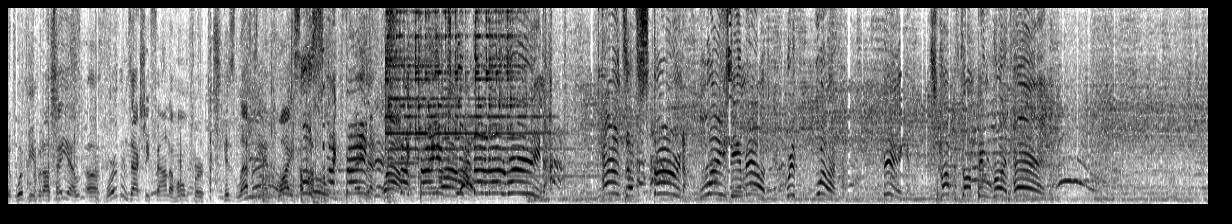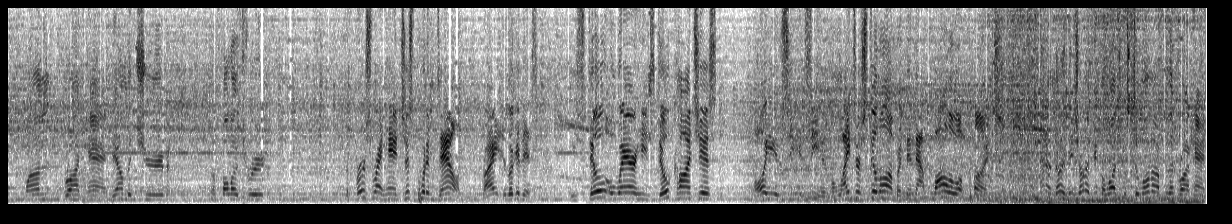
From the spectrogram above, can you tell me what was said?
It would be, but I'll tell you, uh, Worthen's actually found a home for his left hand twice. Oh, smack bang! Wow. Smack bang! It's Wow. good Rain! Hands of stone lays him out with one big tub thumping right hand. One right hand down the tube, the follow through. The first right hand just put him down, right? Look at this. He's still aware, he's still conscious. All you, so you can see, the lights are still on, but then that follow-up punch. I don't know, Mitch, I don't think the lights were still on after that right hand.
